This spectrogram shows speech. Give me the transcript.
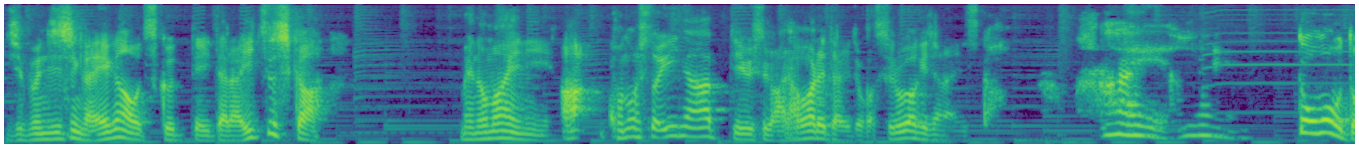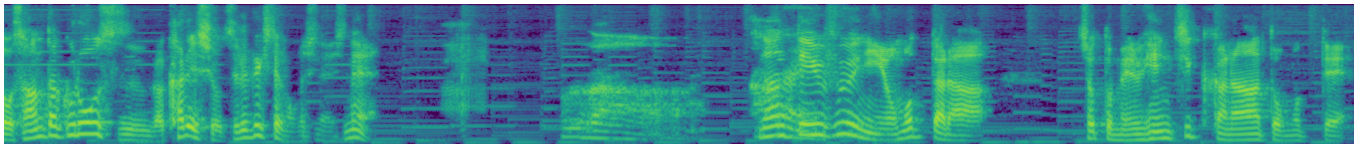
自分自身が笑顔を作っていたらいつしか目の前に、あ、この人いいなっていう人が現れたりとかするわけじゃないですか。はい、はい。と思うと、サンタクロースが彼氏を連れてきたかもしれないですね。うわーなんていうはふうに思ったら、ちょっとメルヘンチックかなと思って、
